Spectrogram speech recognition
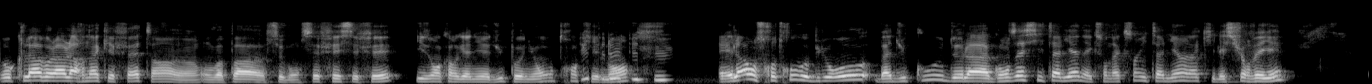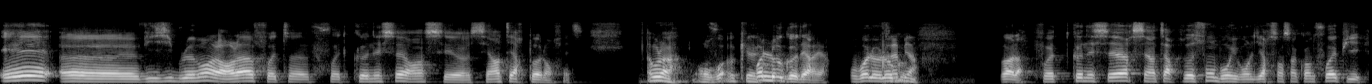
Donc là, voilà, l'arnaque est faite. Hein, on va pas, c'est bon, c'est fait, c'est fait. Ils ont encore gagné du pognon tranquillement. Et là, on se retrouve au bureau, bah, du coup, de la gonzesse italienne avec son accent italien là, qui les surveillait. Et euh, visiblement, alors là, faut être, faut être connaisseur. Hein, c'est, euh, c'est Interpol en fait. Oh là, On voit, ok. on voit le logo derrière. On voit le logo. Très bien. Voilà, faut être connaisseur, c'est Interpol. Bon, ils vont le dire 150 fois. Et puis,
